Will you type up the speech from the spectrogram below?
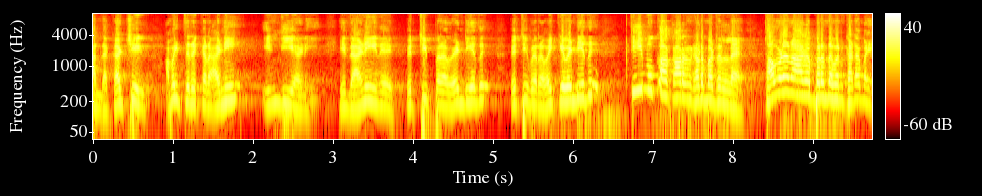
அந்த கட்சி அமைத்திருக்கிற அணி இந்திய அணி. இந்த அணியினை வெற்றி பெற வேண்டியது வெற்றி பெற வைக்க வேண்டியது திமுக காரன் கடமை அல்ல. தமிழனாக பிறந்தவன் கடமை.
